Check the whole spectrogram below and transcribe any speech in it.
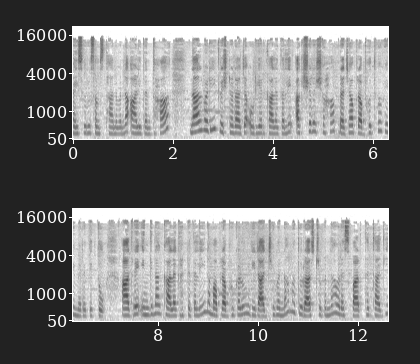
ಮೈಸೂರು ಸಂಸ್ಥಾನವನ್ನು ಆಳಿದಂತಹ ನಾಲ್ವಡಿ ಕೃಷ್ಣರಾಜ ಒಡೆಯರ್ ಕಾಲದಲ್ಲಿ ಅಕ್ಷರಶಃ ಪ್ರಜಾಪ್ರಭುತ್ವವೇ ಮೆರೆದಿತ್ತು. ಆದರೆ ಇಂದಿನ ಕಾಲಘಟ್ಟದಲ್ಲಿ ನಮ್ಮ ಪ್ರಭುಗಳು ಇಡೀ ರಾಜ್ಯವನ್ನ ಮತ್ತು ರಾಷ್ಟ್ರವನ್ನ ಅವರ ಸ್ವಾರ್ಥಕ್ಕಾಗಿ,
